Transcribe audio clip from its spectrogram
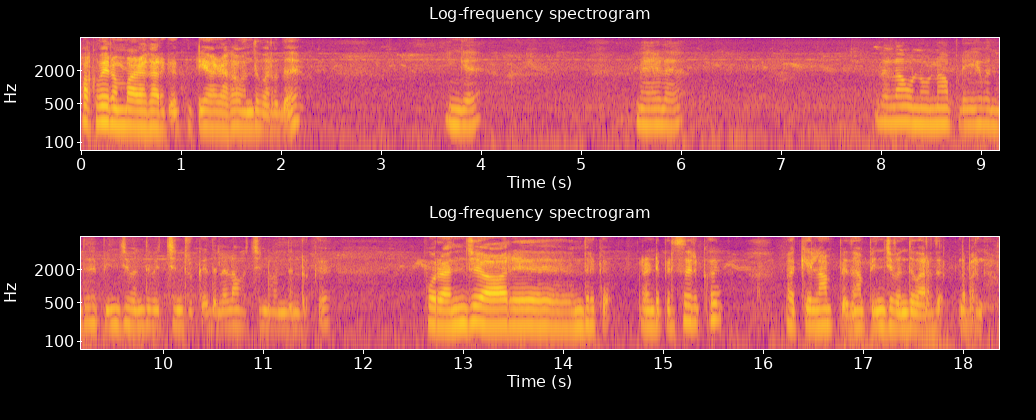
பார்க்கவே ரொம்ப அழகாக இருக்குது குட்டி அழகாக வந்து வருது. இங்கே மேலே இதெல்லாம் ஒன்று ஒன்றா அப்படியே வந்து பிஞ்சு வந்து வச்சுட்டுருக்கு இதிலலாம் வச்சுட்டு வந்துட்டுருக்கு இப்போ ஒரு அஞ்சு ஆறு வந்திருக்கு. ரெண்டு பெருசு இருக்குது பாக்கியெல்லாம் இப்போ தான் பிஞ்சு வந்து வருது. இந்த பாருங்கள்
